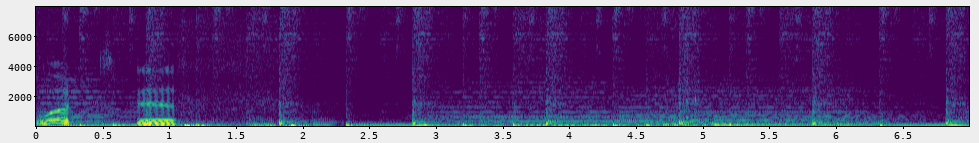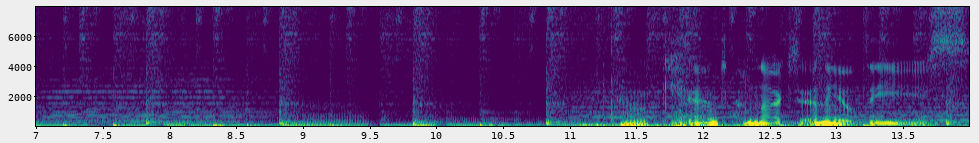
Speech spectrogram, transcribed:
What if No, can't connect any of these.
